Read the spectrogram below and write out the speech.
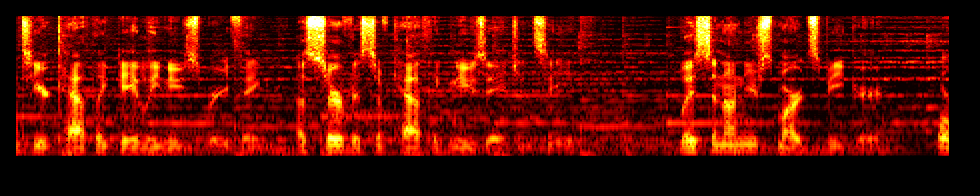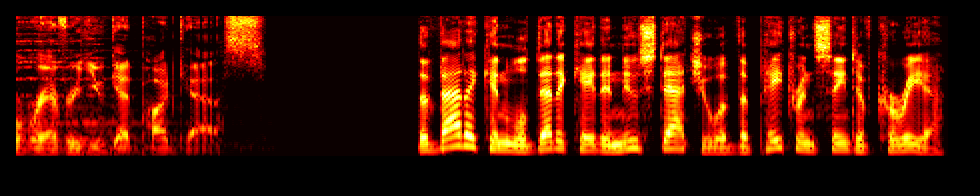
to your Catholic Daily News Briefing, a service of Catholic News Agency. Listen on your smart speaker or wherever you get podcasts. The Vatican will dedicate a new statue of the patron saint of Korea,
